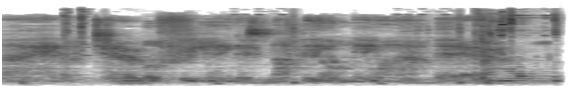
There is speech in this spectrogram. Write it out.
I have a terrible feeling it's not the only one out there.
